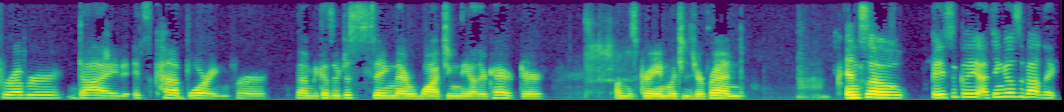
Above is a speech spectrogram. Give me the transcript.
forever died, it's kind of boring for them because they're just sitting there watching the other character on the screen, which is your friend. And so basically I think it was about like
